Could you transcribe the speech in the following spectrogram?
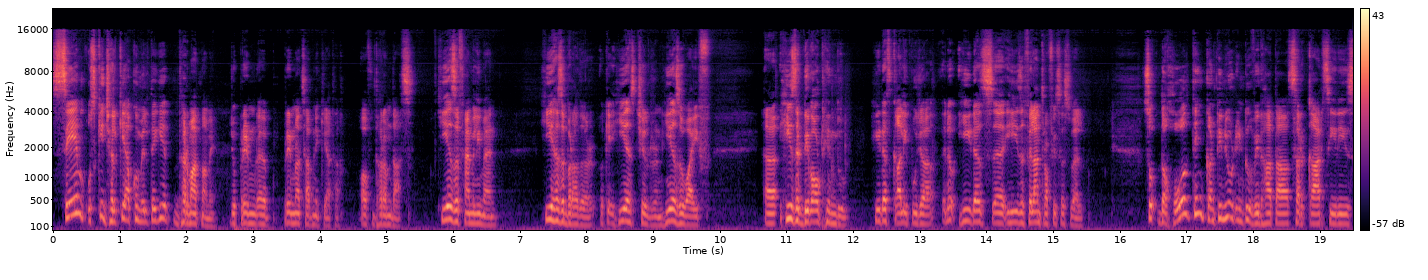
same उसकी झलकी आपको मिलती धर्मात्मा में जो प्रेम प्रेमनाथ साहब ने किया था of Dharamdas. He is a family man he has a brother okay? He has children. He has a wife. Uh, he's a devout hindu. He does kali puja. You know he does uh, he is a philanthropist as well. So the whole thing continued into vidhata sarkar series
